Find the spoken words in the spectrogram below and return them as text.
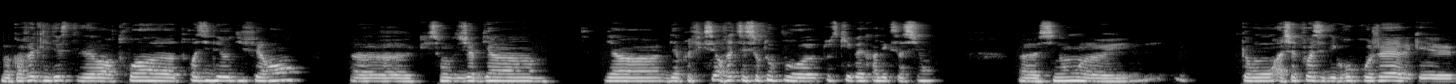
Donc en fait l'idée c'était d'avoir trois trois IDE différents euh, qui sont déjà bien bien bien préfixés. En fait c'est surtout pour tout ce qui va être indexation. Euh, sinon comme à chaque fois c'est des gros projets avec, euh,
